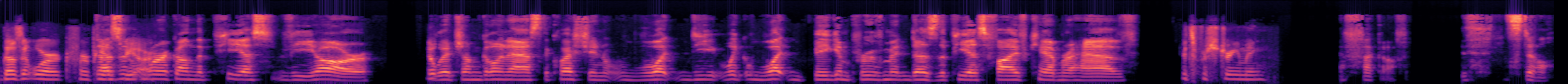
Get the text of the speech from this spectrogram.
Doesn't work for doesn't work on the PSVR. Nope. Which I'm going to ask the question: What do you like? What big improvement does the PS5 camera have? It's for streaming. Fuck off. Still,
